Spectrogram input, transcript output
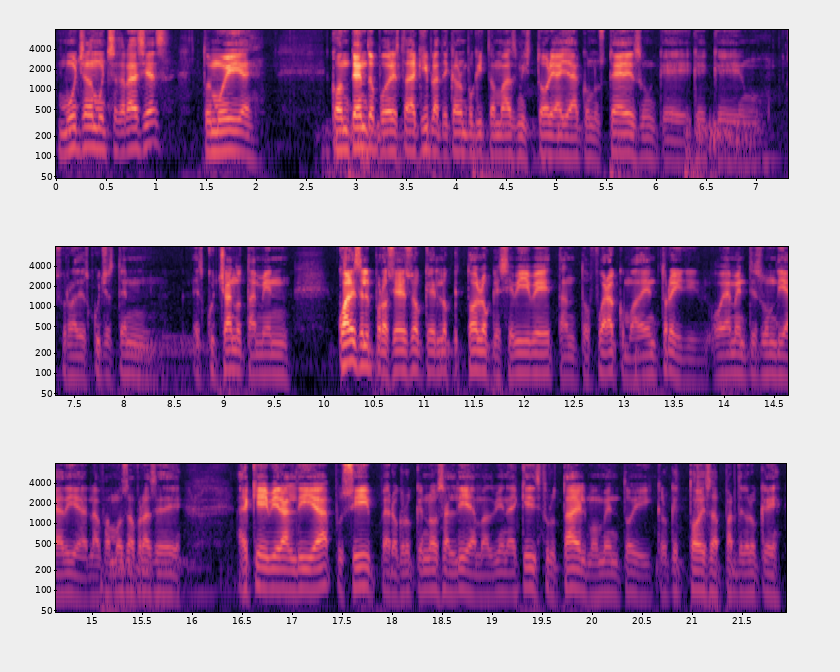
Muchas, muchas gracias. Estoy muy eh, contento de poder estar aquí, platicar un poquito más mi historia ya con ustedes, que, que, que su radio escucha estén escuchando también cuál es el proceso, qué es lo que, todo lo que se vive, tanto fuera como adentro, y obviamente es un día a día, la famosa frase de hay que vivir al día, pues sí, pero creo que no es al día, más bien hay que disfrutar el momento y creo que toda esa parte creo que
